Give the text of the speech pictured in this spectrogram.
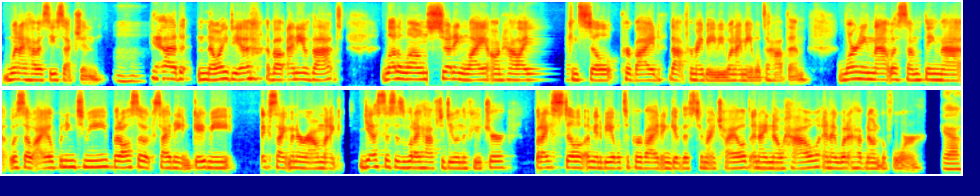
when I have a C section. Mm-hmm. I had no idea about any of that, let alone shedding light on how I can still provide that for my baby when I'm able to have them. Learning that was something that was so eye opening to me, but also exciting and gave me excitement around like, yes, this is what I have to do in the future, but I still am going to be able to provide and give this to my child. And I know how, and I wouldn't have known before. Yeah.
